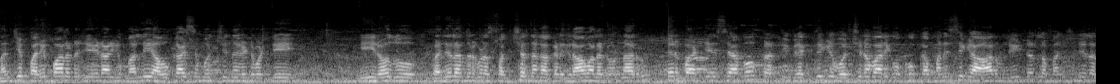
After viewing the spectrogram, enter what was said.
మంచి పరిపాలన చేయడానికి మళ్ళీ అవకాశం వచ్చిందనేటువంటి ఈరోజు ప్రజలందరూ కూడా స్వచ్ఛందంగా అక్కడికి రావాలని ఉన్నారు. ఏర్పాటు చేశాము. ప్రతి వ్యక్తికి వచ్చిన వారికి ఒక్కొక్క మనిషికి ఆరు లీటర్ల మంచినీళ్ళ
